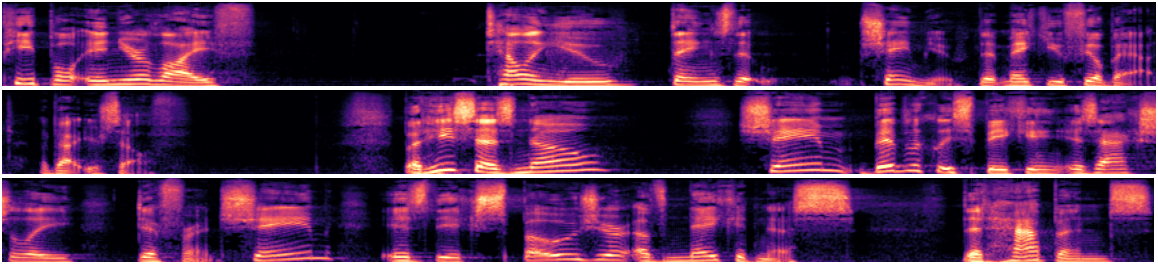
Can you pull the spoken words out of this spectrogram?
people in your life telling you things that shame you, that make you feel bad about yourself. But he says, no, shame, biblically speaking, is actually different. Shame is the exposure of nakedness that happens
